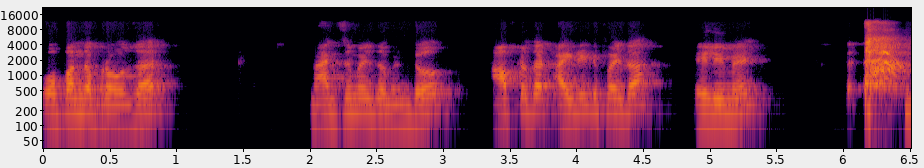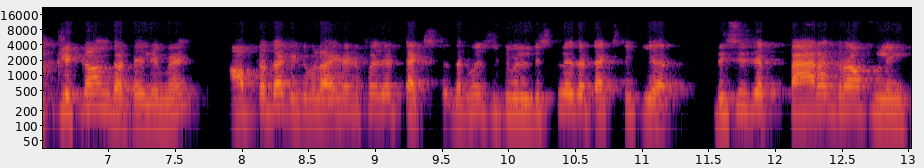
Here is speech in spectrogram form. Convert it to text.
open the browser, maximize the window. After that, identify the element. Click on that element. After that it will identify the text. That means it will display the text here. This is a paragraph link.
